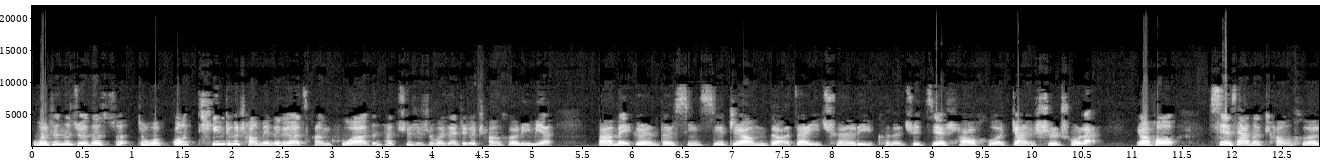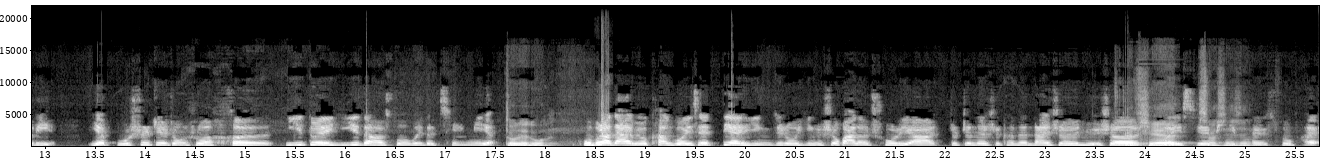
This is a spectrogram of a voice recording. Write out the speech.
我真的觉得算，就我光听这个场面都有点残酷啊！但他确实是会在这个场合里面，把每个人的信息这样的在一圈里可能去介绍和展示出来。然后线下的场合里，也不是这种说很一对一的所谓的亲密，都得多。我不知道大家有没有看过一些电影这种影视化的处理啊，就真的是可能男生女生做一些匹配速配。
